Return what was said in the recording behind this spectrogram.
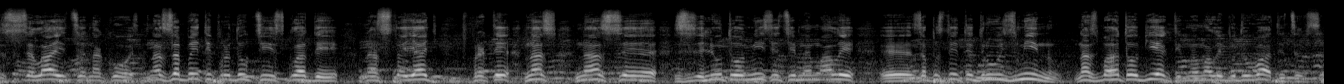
зсилаються на когось. Нас забиті продукції склади, нас стоять практи... нас, нас е, з лютого місяці ми мали е, запустити другу зміну. Нас багато об'єктів, ми мали будувати це все.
